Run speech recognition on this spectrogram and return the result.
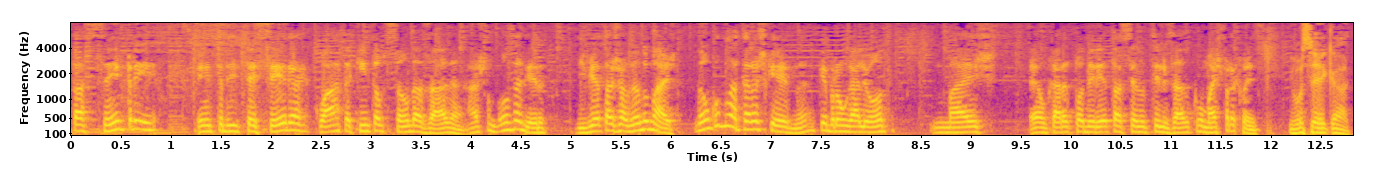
tá sempre entre terceira, quarta, quinta opção da zaga. Acho um bom zagueiro. Devia estar jogando mais. Não como lateral esquerdo, né? Quebrou um galho ontem, mas é um cara que poderia estar sendo utilizado com mais frequência. E você, Ricardo?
